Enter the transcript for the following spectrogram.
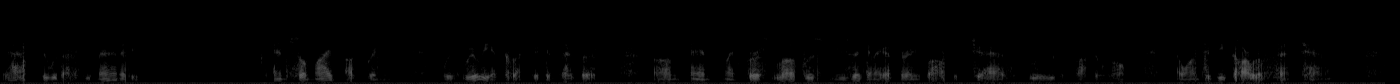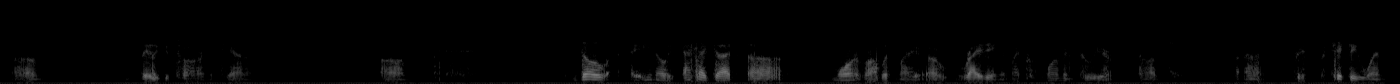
It has to do with our humanity. And so my upbringing was really eclectic and diverse. Um, and my first love was music, and I got very involved with jazz and blues and rock and roll. I wanted to be Carlos Santana. Um, play the guitar and the piano. Um, though, you know, as I got uh, more involved with my uh, writing and my performing career, uh, uh, particularly when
